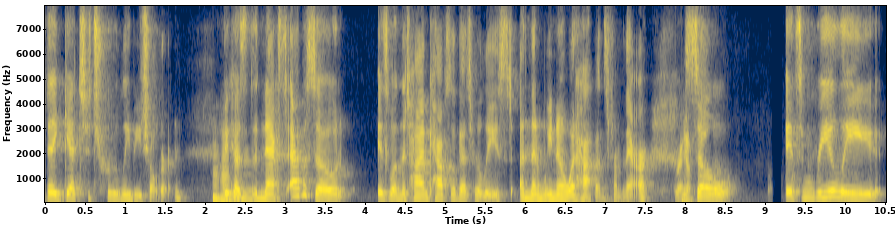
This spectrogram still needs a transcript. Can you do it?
they get to truly be children Mhm. because Mhm. the next episode is when the time capsule gets released and then we know what happens from there Right. Yep. so it's really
